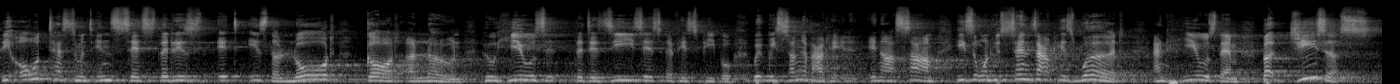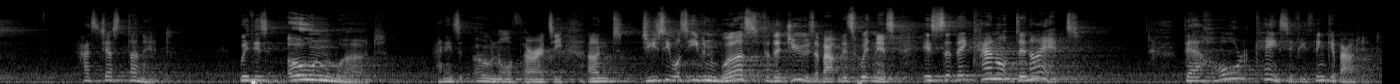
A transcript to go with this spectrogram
The Old Testament insists that it is, it is the Lord God alone who heals the diseases of his people. We, we sung about it in, in our psalm. He's the one who sends out his word and heals them. But Jesus, has just done it with his own word and his own authority. And do you see what's even worse for the Jews about this witness is that they cannot deny it. Their whole case, if you think about it,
